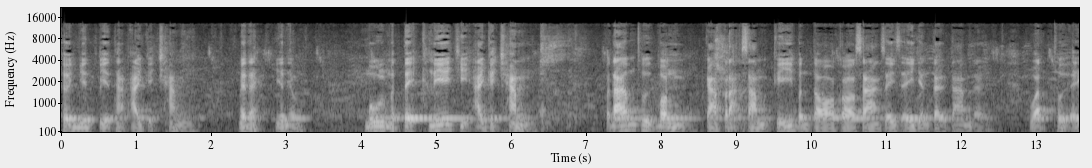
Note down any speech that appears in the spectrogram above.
ឃើញមានពាក្យថាឯកច្ឆ័ន្ទមែនទេញាតិញោមមូលមតិគ្នាជាឯកច្ឆ័ន្ទផ្ដើមធ្វើប៉ុនការប្រាក់សាមគ្គី បន្តកសាងស្អីស្អីចឹងទៅតាមដែរវត្តធ្វើអី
